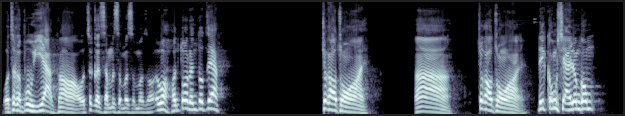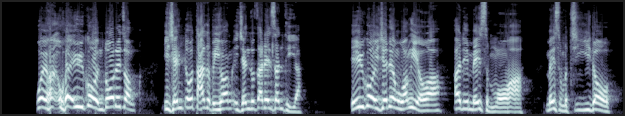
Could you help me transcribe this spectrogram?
我这个不一样哈，我这个什么什么什么什么哇，很多人都这样，就搞赚啊，就搞赚。你讲起来拢讲，我也我也遇过很多那种。以前我打个比方，以前都在练身体啊，也遇过以前那种网友啊，啊你没什么啊，没什么肌肉，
